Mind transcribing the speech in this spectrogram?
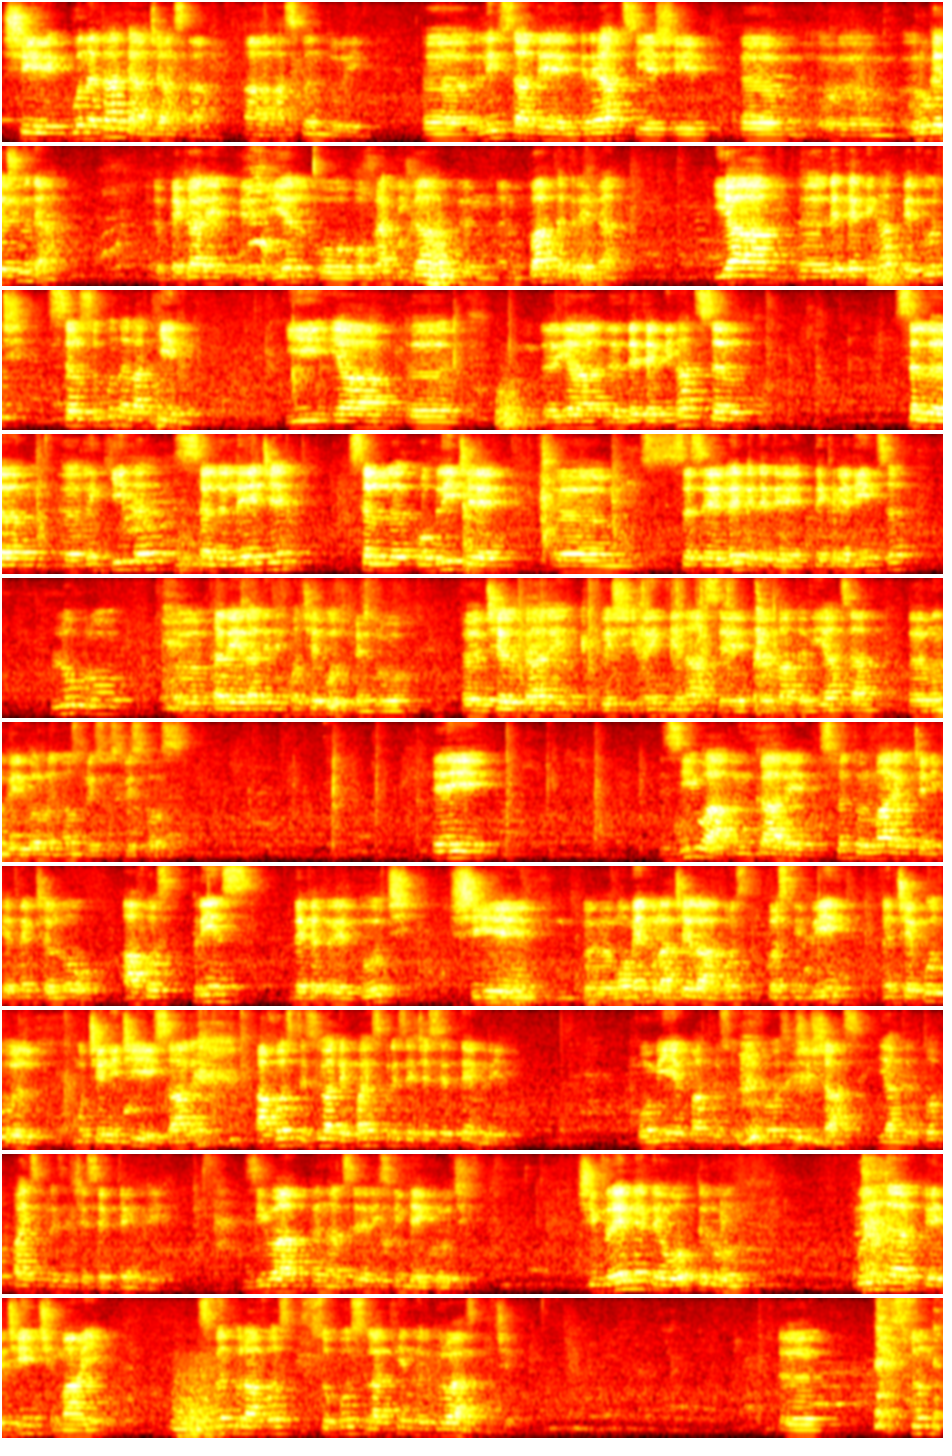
Și bunătatea aceasta a, a Sfântului, uh, lipsa de reacție și uh, uh, rugăciunea pe care el o, o practica în, în toată vremea, i-a determinat pe turci să-l supună la chinuri. I-a, i-a determinat să să-l uh, închidă, să-l lege, să-l oblige uh, să se lepede de, de credință, lucru uh, care era de neconceput pentru cel care își închinase toată viața Mântuitorului nostru Iisus Hristos. Ei, ziua în care Sfântul Mare Ucenic Efrem cel Nou a fost prins de către turci și momentul acela constituind începutul muceniciei sale, a fost ziua de 14 septembrie 1426. Iată, tot 14 septembrie. Ziua înălțării Sfintei Cruci. Și vreme de 8 luni, până pe 5 mai, Sfântul a fost supus la chinuri groaznice. Ă, sunt,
